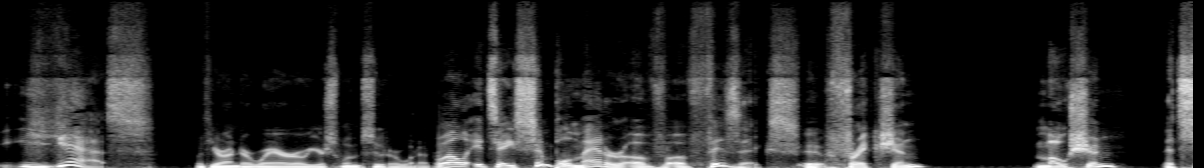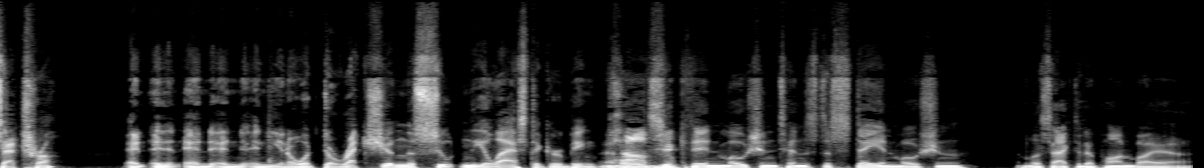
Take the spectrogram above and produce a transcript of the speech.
Yes. with your underwear or your swimsuit or whatever. Well, it's a simple matter of of physics, uh, friction, motion, etc. And, and, and, and, and, you know, what direction the suit and the elastic are being An pulled. object in motion tends to stay in motion unless acted upon by a,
